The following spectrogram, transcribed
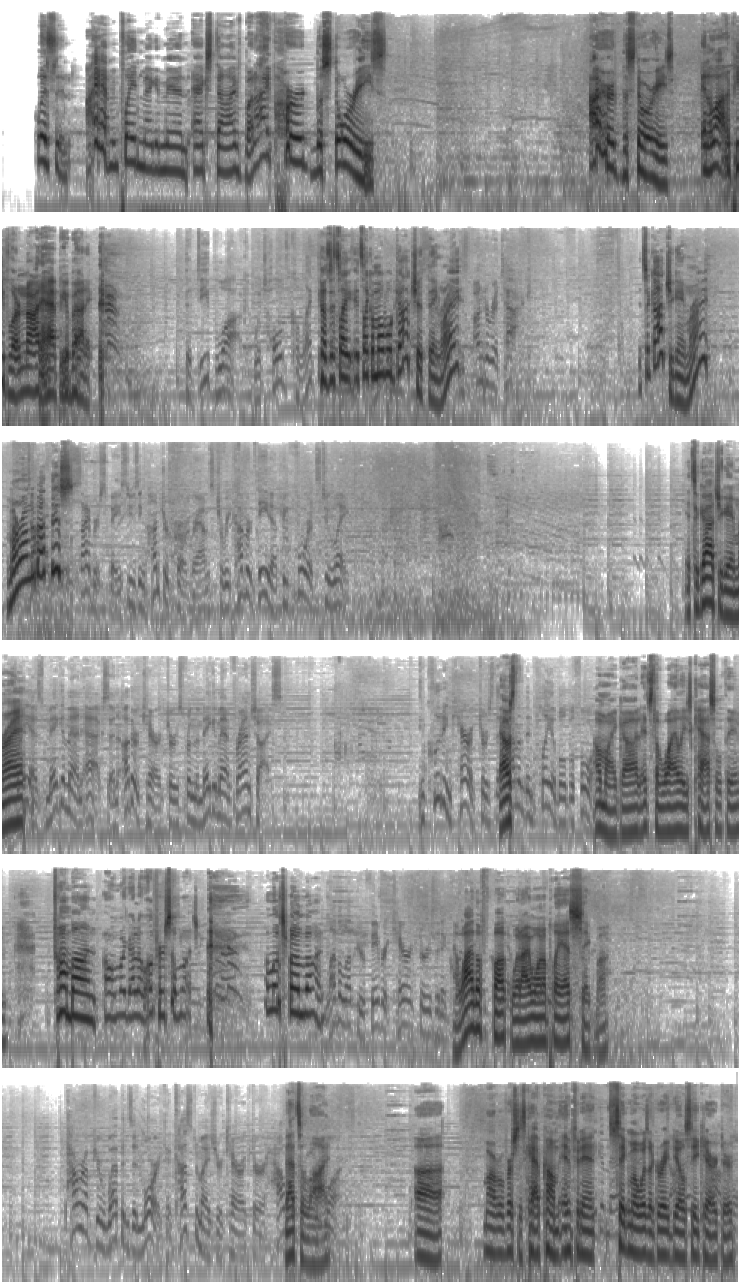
Listen, I haven't played Mega Man X Dive, but I've heard the stories. I heard the stories, and a lot of people are not happy about it. The Deep Log, which holds collective 'Cause it's like- it's like a mobile Mega Man gacha X thing, right? Under attack. it's a gotcha game, right? Am I wrong about this? Cyberspace using hunter programs to recover data before it's too late. It's a gotcha game, right? As Mega Man X and other characters from the Mega Man franchise, including characters that, That was- haven't been playable before. Oh my god, it's the Wily's Castle theme. Tron Bonne! Oh my god, I love her so much. I love Tron Bonne. Level up your favorite characters and Now, why the equipment to create fuck would I want to play as. Sigma? Power up your weapons and more to customize your character That's a lie. Uh, Marvel vs. Capcom Infinite, Sigma was a great DLC character.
